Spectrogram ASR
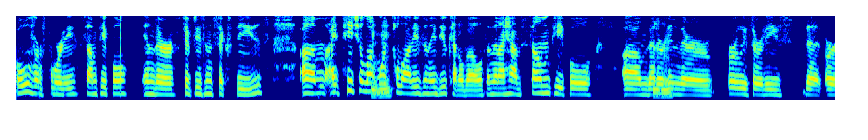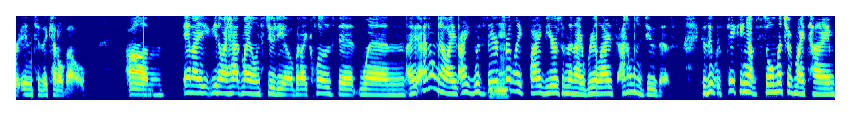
over 40, some people in their 50s and 60s. Um, I teach a lot more Mhm. Pilates than I do kettlebells. And then I have some people um, that are Mhm. in their early 30s that are into the kettlebells. Um, and I, you know, I had my own studio, but I closed it when I, I don't know. I, I was there Mhm. for like five years and then I realized I don't want to do this because it was taking up so much of my time.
